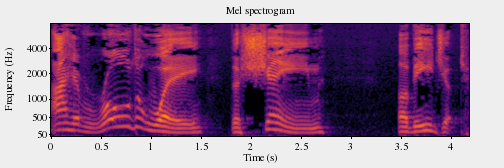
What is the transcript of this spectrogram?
I have rolled away the shame of Egypt.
